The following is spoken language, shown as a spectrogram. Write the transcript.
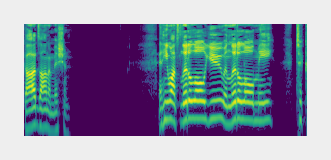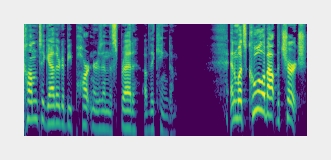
God's on a mission. And He wants little old you and little old me to come together to be partners in the spread of the kingdom. And what's cool about the church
